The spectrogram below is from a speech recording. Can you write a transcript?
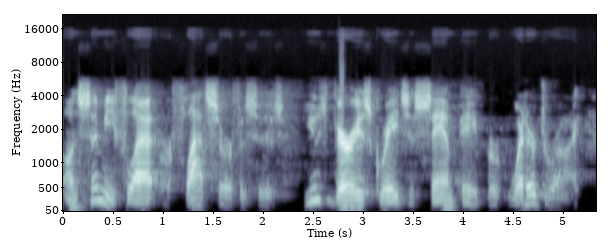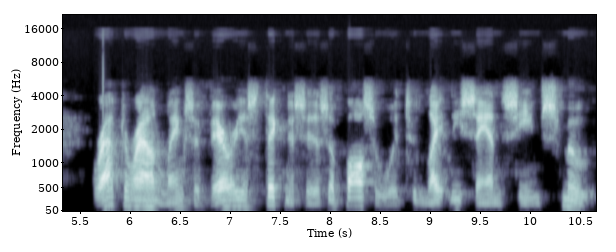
On semi-flat or flat surfaces, use various grades of sandpaper, wet or dry, wrapped around lengths of various thicknesses of balsa wood to lightly sand seams smooth.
